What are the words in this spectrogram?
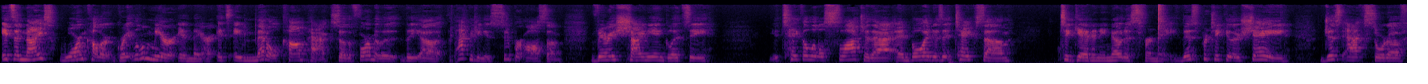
It's a nice warm color, great little mirror in there. It's a metal compact, so the formula, the uh, the packaging is super awesome. Very shiny and glitzy. You take a little swatch of that, and boy, does it take some to get any notice from me. This particular shade just acts sort of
